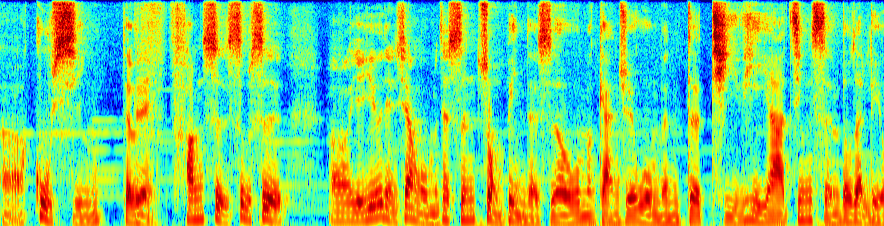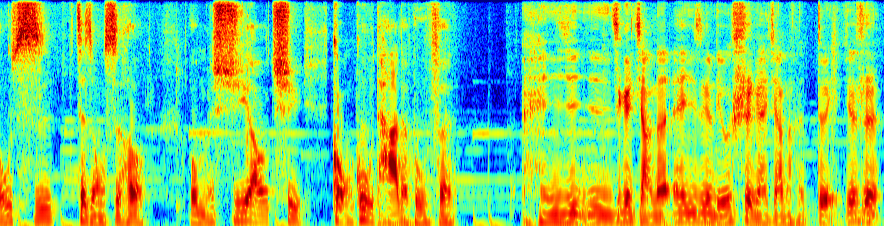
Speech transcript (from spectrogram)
呃固形的方式是不是呃也有点像我们在生重病的时候，我们感觉我们的体力呀、啊、精神都在流失，这种时候我们需要去巩固它的部分。你你这个讲的，哎，你这个流逝感讲的很对，就是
